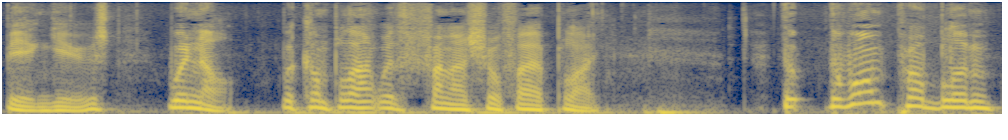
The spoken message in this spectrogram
being used, we're not. We're compliant with financial fair play. The, the one problem,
